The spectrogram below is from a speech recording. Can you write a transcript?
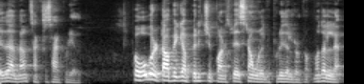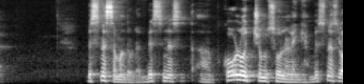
எதாக இருந்தாலும் சக்ஸஸ் ஆகக்கூடியது. இப்போ ஒவ்வொரு டாப்பிக்காக பிரித்து பேசினா உங்களுக்கு புரிதல் இருக்கும். முதல்ல பிஸ்னஸ் சம்மந்தோட பிஸ்னஸ் கோலோச்சும் சூழ்நிலைங்க. பிஸ்னஸில்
